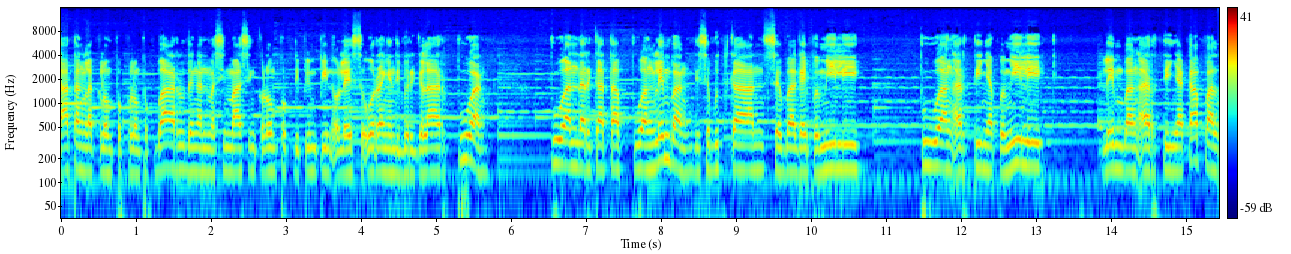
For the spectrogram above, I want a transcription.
datanglah kelompok-kelompok baru dengan masing-masing kelompok dipimpin oleh seorang yang diberi gelar Puang. Puan dari kata Puang Lembang disebutkan sebagai pemilik. Puang artinya pemilik Lembang artinya kapal.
